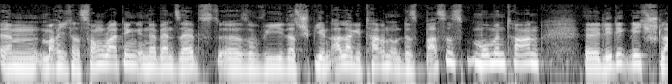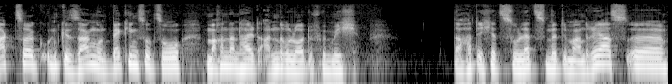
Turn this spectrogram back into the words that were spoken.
Ähm, mache ich das Songwriting in der Band selbst äh, sowie das Spielen aller Gitarren und des Basses momentan. Äh, lediglich Schlagzeug und Gesang und Backings und so machen dann halt andere Leute für mich. Da hatte ich jetzt zuletzt mit dem Andreas äh,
